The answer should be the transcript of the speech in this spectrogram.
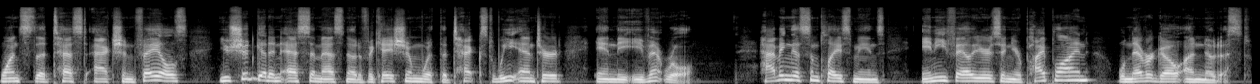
Once the test action fails, you should get an SMS notification with the text we entered in the event rule. Having this in place means any failures in your pipeline will never go unnoticed.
